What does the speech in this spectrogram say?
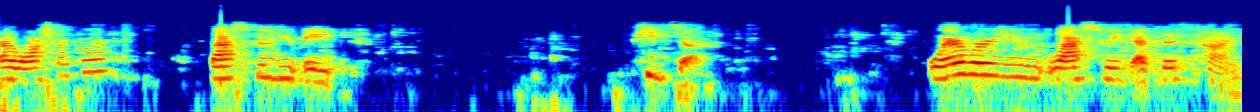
I wash my car. Last food you ate? Pizza. Where were you last week at this time?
